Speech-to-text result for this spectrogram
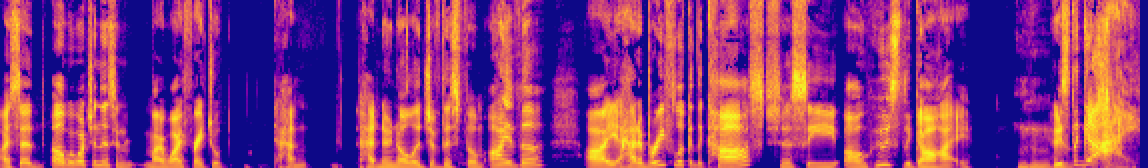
I said, oh, we're watching this. And my wife, Rachel, hadn't had no knowledge of this film either. I had a brief look at the cast to see, oh, who's the guy? Mhm. who's the guy?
